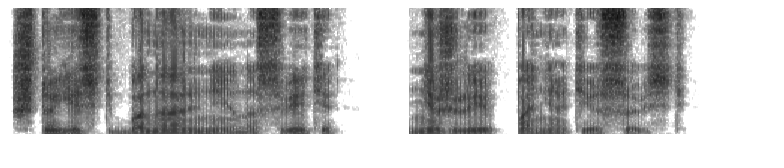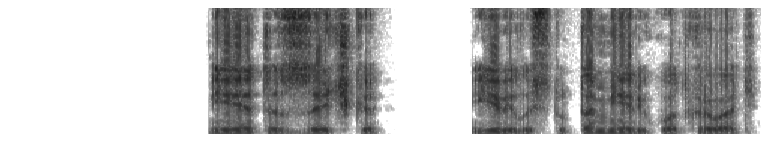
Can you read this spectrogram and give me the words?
что есть банальнее на свете, нежели понятие совести? И эта зечка явилась тут Америку открывать.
